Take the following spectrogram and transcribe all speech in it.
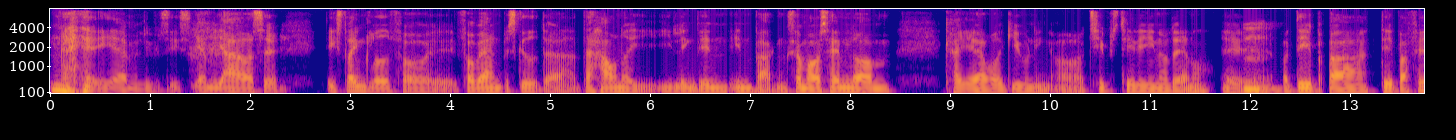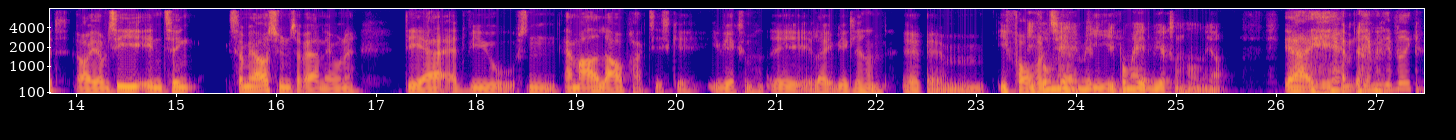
ja, men lige præcis. Jamen, jeg er også ekstremt glad for, øh, for hver en besked, der, der havner i, i LinkedIn-indbakken, som også handler om karriererådgivning og tips til det ene og det andet. Øh, mm. Og det er, bare, det er bare fedt. Og jeg vil sige en ting, som jeg også synes er værd at nævne, det er, at vi jo sådan er meget lavpraktiske i virksomhed, øh, eller i virkeligheden, øh, i forhold I format, til at give... I format virksomheden, ja. Ja, ja, jamen jeg ved ikke,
